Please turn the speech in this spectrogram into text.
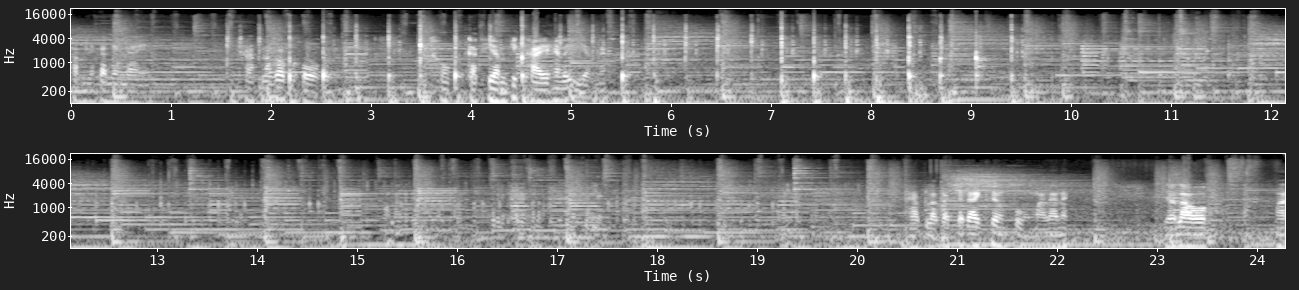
ทำกันยังไงครับ แล้วก็โขลก กกระเทียมพริกไทยให้ละเอียดนะครับเราก็จะได้เครื่องปรุงมาแล้วนะ เดี๋ยวเรามา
